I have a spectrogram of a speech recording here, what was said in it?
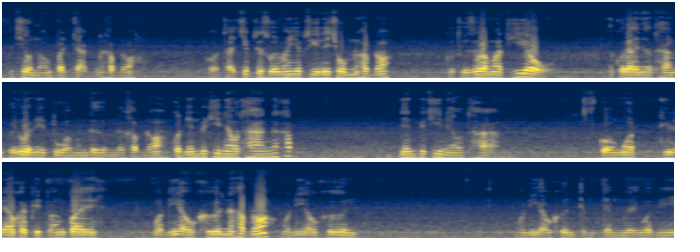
ไปเที่ยวหนองประจักษ์นะครับเนาะ ก็ถ่ายคลิปสวยๆมาให้เอฟซีได้ชมนะครับเนาะก็ถือซะว่ามาเที่ยวแล้วก็ได้แนวทางไปด้วยในตัวเหมือนเดิมนะครับเนาะก็เน้นไปที่แนวทางนะครับ เน้นไปที่แนวทางก็งวดที่แล้วใครผิดหวังไปงวดนี้เอาคืนนะครับเนาะวันนี้เอาคืนวันนี้เอาคืนเต็มๆเลยวันนี้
